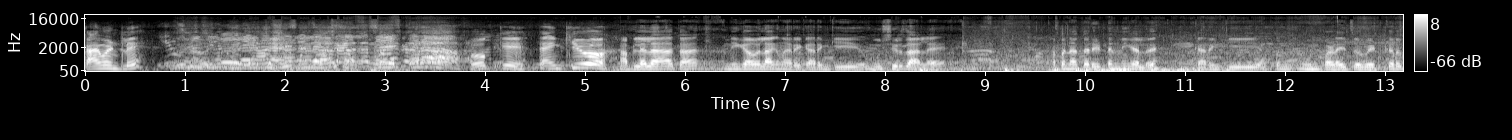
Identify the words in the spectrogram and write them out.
काय म्हंटले? ओके थँक्यू आपल्याला आता निघावं लागणार आहे कारण की उशीर झालाय. आपण आता रिटर्न निघालोय कारण की आपण ऊन पडायचं वेट करत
